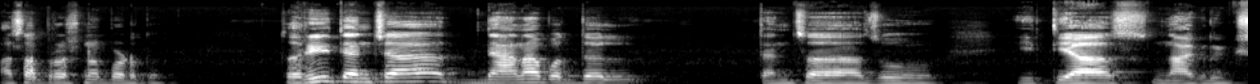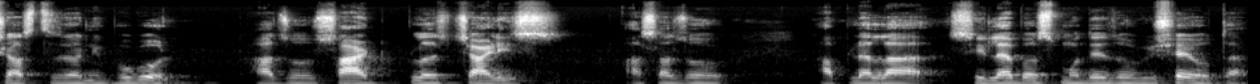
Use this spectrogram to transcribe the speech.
असा प्रश्न पडतो. तरी त्यांच्या ज्ञानाबद्दल त्यांचा जो इतिहास नागरिकशास्त्र आणि भूगोल हा जो साठ प्लस चाळीस असा जो आपल्याला सिलेबसमध्ये जो विषय होता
